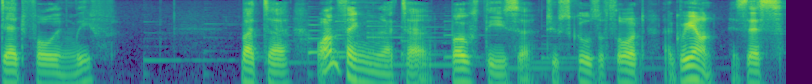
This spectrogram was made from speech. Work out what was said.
dead falling leaf. But uh, one thing that uh, both these uh, two schools of thought agree on is this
